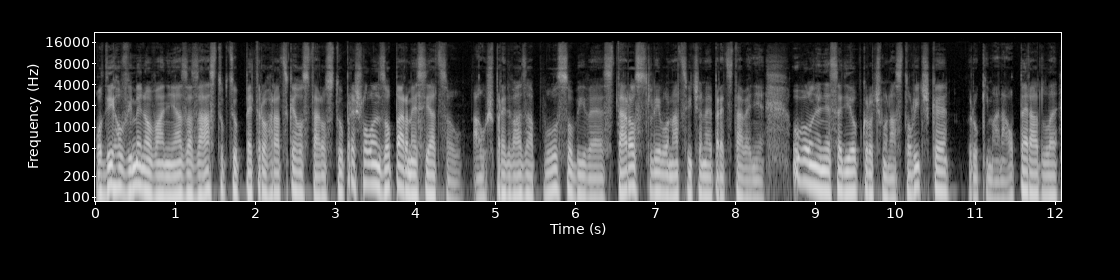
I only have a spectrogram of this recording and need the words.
Od jeho vymenovania za zástupcu Petrohradského starostu prešlo len zo pár mesiacov a už predvádza pôsobivé, starostlivo nacvičené predstavenie. Uvoľnenie sedí obkročmo na stoličke, ruky má na operadle,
